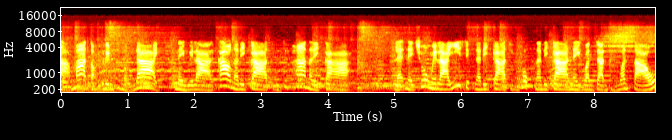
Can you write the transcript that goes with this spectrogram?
สามารถจอดริมถนนได้ ในเวลา 9 นาฬิกาถึง 15 นาฬิกา และในช่วงเวลา 20 นาฬิกาถึง 6 นาฬิกาในวันจันทร์ถึงวันเสาร์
